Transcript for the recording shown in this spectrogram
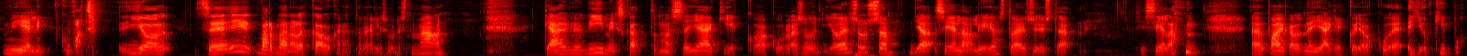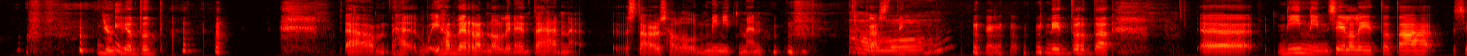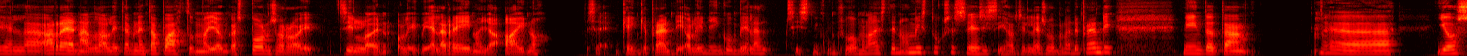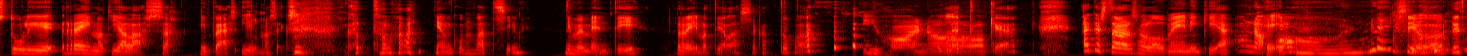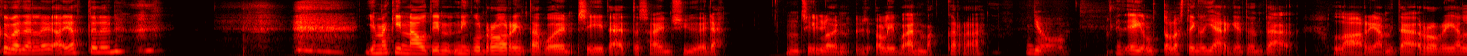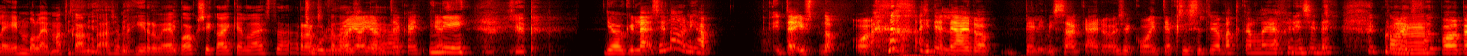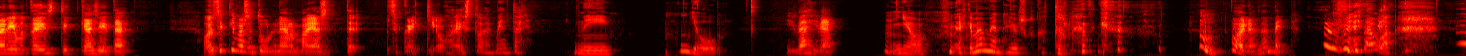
mielikuvat. Joo, se ei varmaan ole kaukana todellisuudesta. Mä oon käynyt viimeksi katsomassa jääkiekkoa, kun asuin Joensuussa, ja siellä oli jostain syystä, siis siellä on paikallinen jääkiekkojoukkue Jokipo. Jokipo. ja tota, ähm, ihan verrannollinen tähän Stars Hollow Minutemen Kasti. Niin, tota, niin, niin siellä oli tota, siellä areenalla oli tämmöinen tapahtuma, jonka sponsoroi silloin oli vielä Reino ja Aino. Se kenkäbrändi oli niin kuin vielä siis niin kuin suomalaisten omistuksessa ja siis ihan silleen suomalainen brändi. Niin tota, öö, jos tuli Reinot jalassa, niin pääsi ilmaiseksi katsomaan jonkun matsin. Niin me mentiin Reinot jalassa katsomaan Ihanaa. lätkää. Aika Stars Hollow meininkiä. No Hei. on. Eiks joo? Nyt kun mä tälleen ajattelen. Ja mäkin nautin niin kuin Roorin tavoin siitä, että sain syödä. Mutta silloin oli vain makkaraa. Joo. Et ei ollut tuollaista niin järjetöntä laaria, mitä Rory ja Lein molemmat kantaa. Semmoinen hirveä boksi kaikenlaista ranskalaista. Churroja ja mitä kaikkea. Niin. Joo, kyllä siellä on ihan... Itse just, no, edelleen ainoa peli, missä on käynyt, on se, kun olin työmatkalla ja menin sinne college Mm. football-peliin, mutta ei sitten tykkää siitä. On se kiva se tunnelma ja sitten se kaikki oheistoiminta. Niin. Joo. Hyvä, hyvä. Joo. Ehkä mä mennään joskus katsomaan lätkää. Hmm, voidaan me mennä. Mennään vaan.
